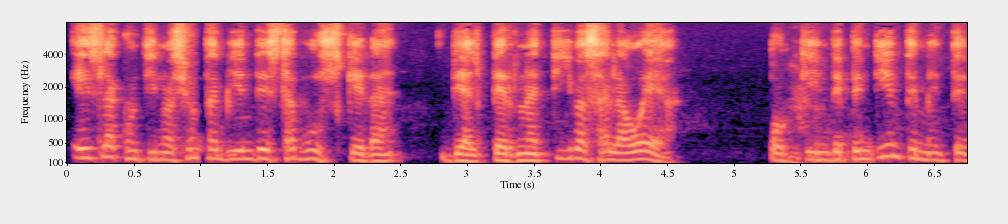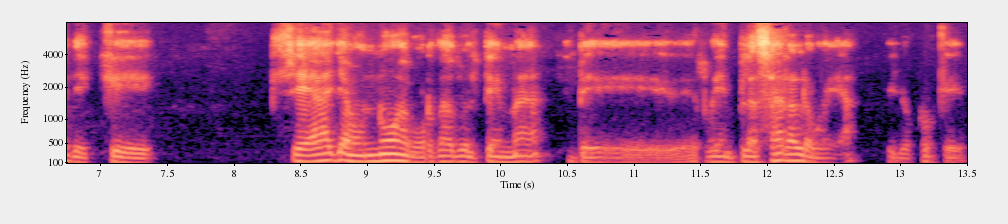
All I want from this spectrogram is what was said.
es la continuación también de esta búsqueda de alternativas a la OEA, porque independientemente de que se haya o no abordado el tema de reemplazar a la OEA, que yo creo que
